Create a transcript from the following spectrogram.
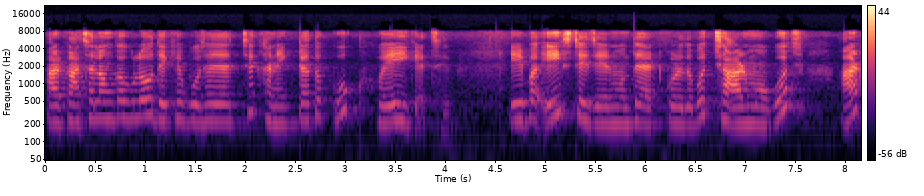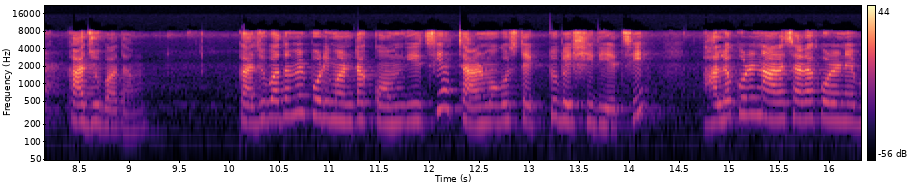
আর কাঁচা লঙ্কাগুলোও দেখে বোঝা যাচ্ছে খানিকটা তো কুক হয়েই গেছে। এবার এই স্টেজের মধ্যে অ্যাড করে দেবো চার মগজ আর কাজু বাদাম। কাজু বাদামের পরিমাণটা কম দিয়েছি আর চার মগজটা একটু বেশি দিয়েছি। ভালো করে নাড়াচাড়া করে নেব।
